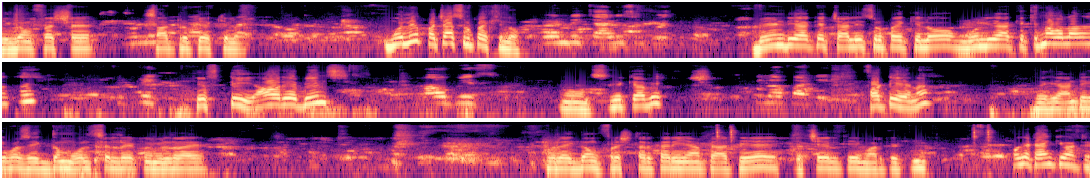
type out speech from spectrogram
एकदम फ्रेश है साठ रुपये किलो। मूली पचास रुपए किलो। भिंडी चालीस रुपए किलो। भिंडी आके चालीस रुपए किलो मूली आके कितना वाला है? फिफ्टी और ये बीन्स बीस। ये क्या भी? फोर्टी है ना? देखिए आंटी के पास एकदम होलसेल रेट में मिल रहा है। और एकदम फ्रेश तरकारी यहाँ पे आती है एच के मार्केट में। Okay thank you aunty.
